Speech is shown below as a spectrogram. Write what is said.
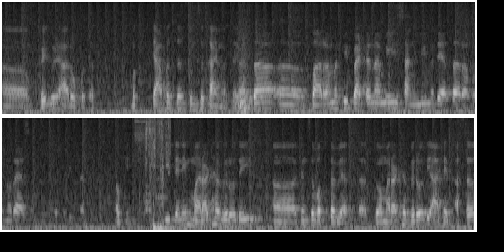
अं, वेगवेगळे आरोप होतात. मग त्याबद्दल तुमचं काय मत आहे? आता बारामती पॅटर्न आम्ही सांगलीमध्ये आता राबवणार आहे असं. ओके. की त्यांनी मराठा विरोधी त्यांचं वक्तव्य असतं किंवा मराठा विरोधी आहेत असं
